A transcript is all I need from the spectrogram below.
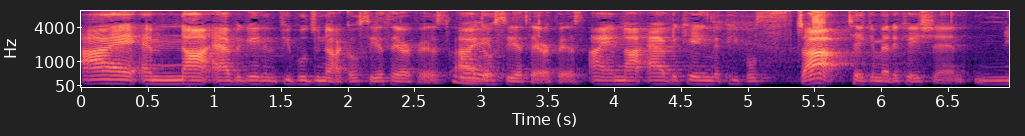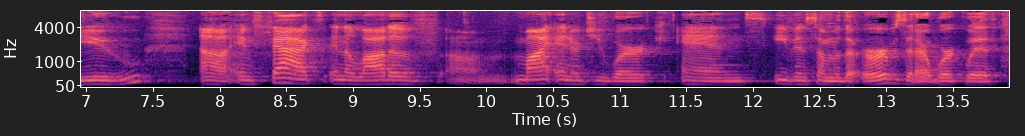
I am not advocating that people do not go see a therapist. I go see a therapist. I am not advocating that people stop taking medication. No. Uh, in fact, in a lot of um, my energy work and even some of the herbs that I work with,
